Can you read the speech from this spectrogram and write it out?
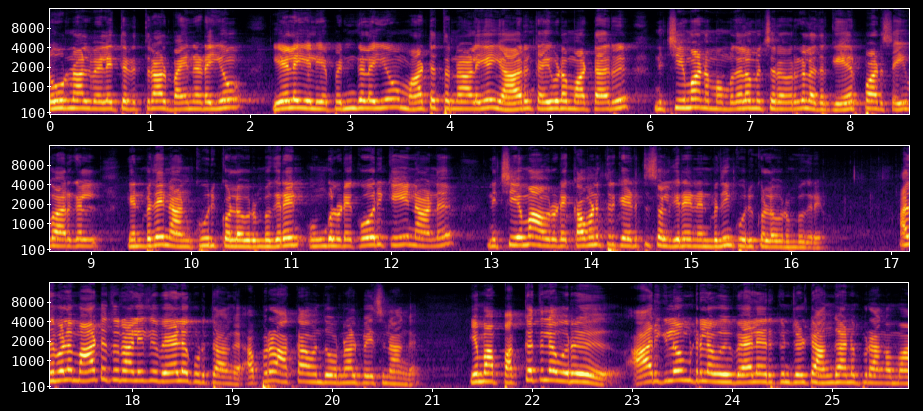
நூறு நாள் வேலை திட்டத்தினால் பயனடையும். ஏழை எளிய பெண்களையும் மாற்றுத்திறனாளியும் யாரும் கைவிட மாட்டார். நிச்சயமாக நம்ம முதலமைச்சர் அவர்கள் அதற்கு ஏற்பாடு செய்வார்கள் என்பதை நான் கூறிக்கொள்ள விரும்புகிறேன். உங்களுடைய கோரிக்கையை நான் நிச்சயமாக அவருடைய கவனத்திற்கு எடுத்து சொல்கிறேன் என்பதையும் கூறிக்கொள்ள விரும்புகிறேன். அதுபோல் மாற்றுத்திறனாளிகளுக்கு வேலை கொடுத்தாங்க. அப்புறம் அக்கா வந்து ஒரு நாள் பேசினாங்க. ஏம்மா பக்கத்தில் ஒரு ஆறு கிலோமீட்டரில் வேலை இருக்குதுன்னு சொல்லிட்டு அங்கே அனுப்புகிறாங்கம்மா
